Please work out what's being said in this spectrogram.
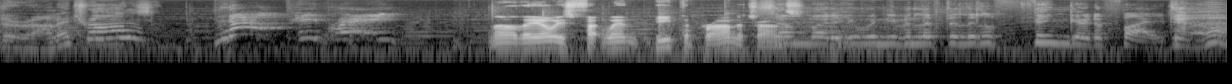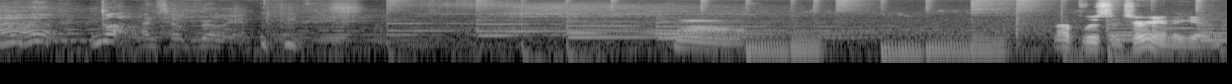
Piranatrons? No, P-Brain! No, they always fi- win, beat the Piranatrons. Somebody who wouldn't even lift a little finger to fight. Mwah, I'm so brilliant. Hmm. Not Blue Centurion again.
